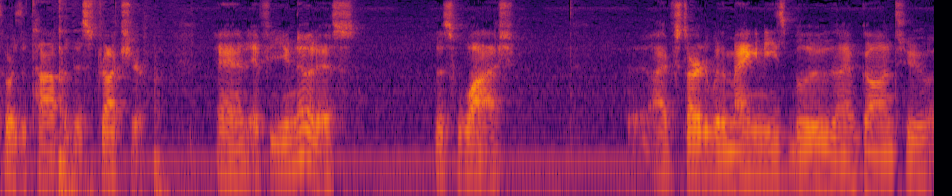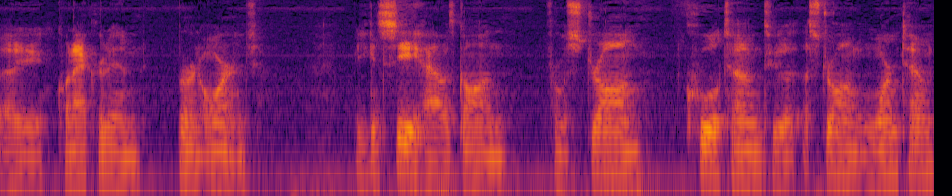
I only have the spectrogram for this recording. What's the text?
towards the top of this structure. And if you notice this wash, I've started with a manganese blue, then I've gone to a quinacridone burnt orange. You can see how it's gone from a strong cool tone to a, a strong warm tone.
